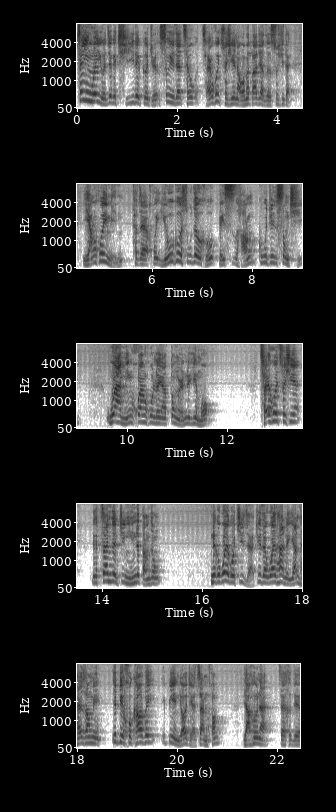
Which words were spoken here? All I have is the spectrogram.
正因为有这个奇异的格局，所以才才才会出现了我们大家都熟悉的杨惠敏，他在会游过苏州河给四行孤军送旗，万民欢呼那样动人的一幕，才会出现那个战争进行的当中，那个外国记者就在外滩的阳台上面一边喝咖啡一边了解战况，然后呢再和这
